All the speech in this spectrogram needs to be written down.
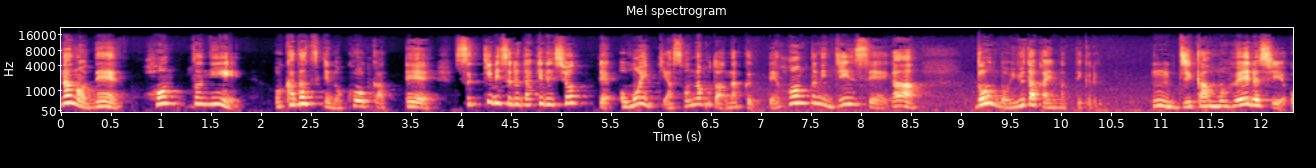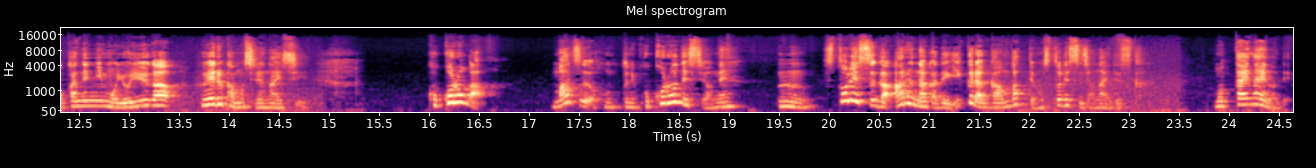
なので、本当にお片付けの効果って、すっきりするだけでしょって思いきやそんなことはなくって、本当に人生がどんどん豊かになってくる。うん、時間も増えるし、お金にも余裕が増えるかもしれないし、心が、まず本当に心ですよね。うん。ストレスがある中でいくら頑張ってもストレスじゃないですか。もったいないので。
